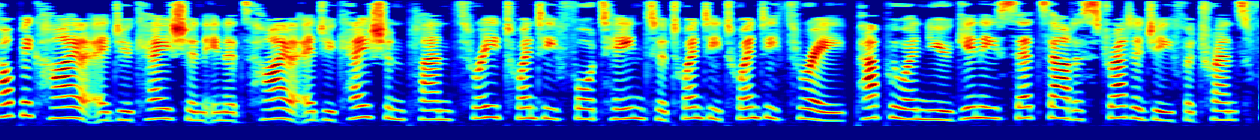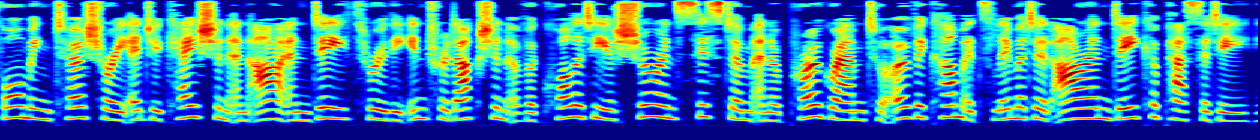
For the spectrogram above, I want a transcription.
Topic higher education In its Higher Education Plan 3 2014-2023, Papua New Guinea sets out a strategy for transforming tertiary education and R&D through the introduction of a quality assurance system and a program to overcome its limited R&D capacity.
